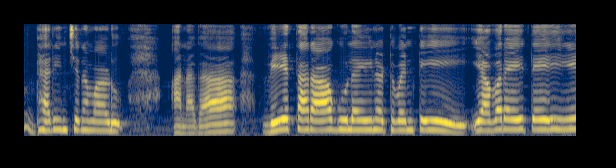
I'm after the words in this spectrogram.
ధరించినవాడు. అనగా వేతరాగులైనటువంటి ఎవరైతే ఈ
